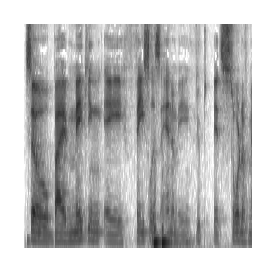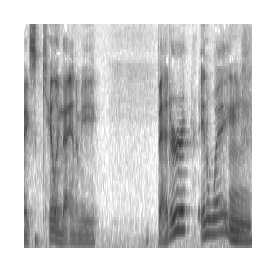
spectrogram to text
So by making a faceless enemy, Oops. it sort of makes killing that enemy better in a way. Mm.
